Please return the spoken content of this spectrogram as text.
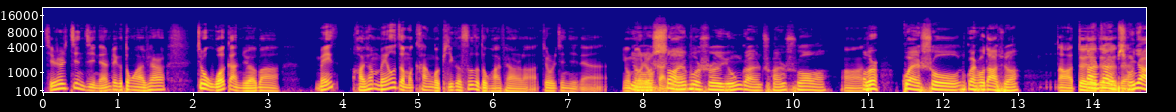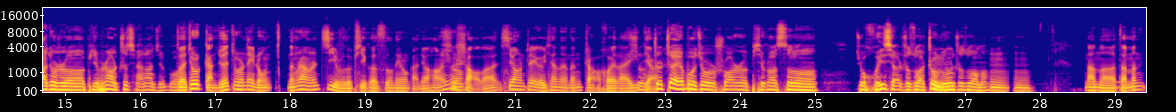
其实近几年这个动画片，就我感觉吧，没好像没有怎么看过皮克斯的动画片了。就是近几年有没有这种感觉？上一部是《勇敢传说》吗？啊，不是《怪兽怪兽大学》。啊，对对对但评价就是比不上之前那几部。对，就是感觉就是那种能让人记住的皮克斯那种感觉，好像有点少了。希望这个现在能找回来一点。这这一部就是说是皮克斯的就回血之作、证明之作吗？嗯嗯。那么咱们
